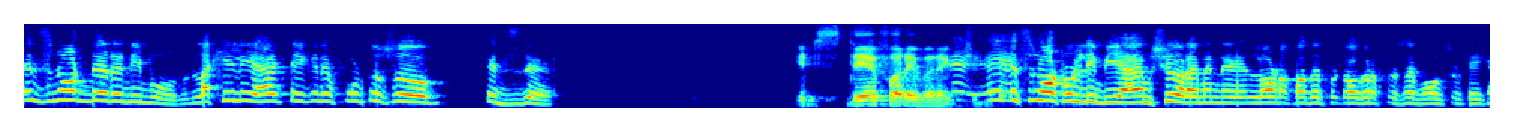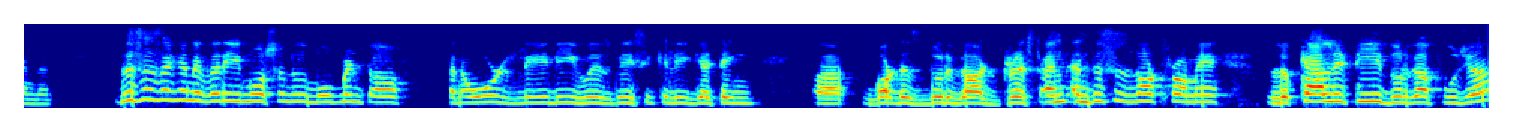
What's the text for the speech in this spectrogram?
it's not there anymore. Luckily, I had taken a photo, so it's there. It's there forever, actually. It's not only me. I'm sure. I mean, a lot of other photographers have also taken that. this is again a very emotional movement of an old lady who is basically getting uh, goddess Durga dressed. And, and this is not from a locality Durga Puja.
